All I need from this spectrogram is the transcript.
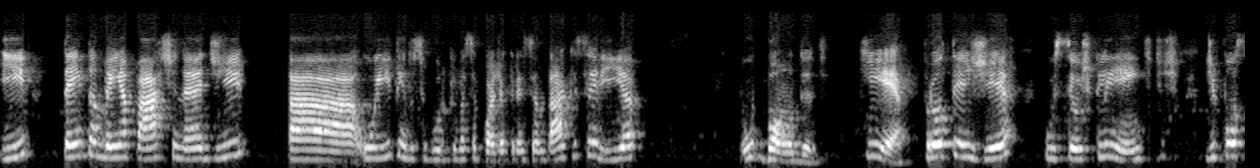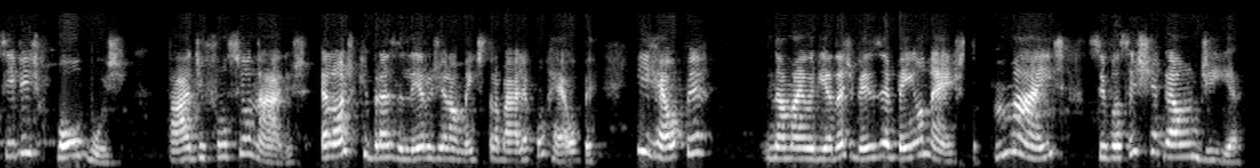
E tem também a parte né, de uh, o item do seguro que você pode acrescentar, que seria o bonded, que é proteger os seus clientes de possíveis roubos tá, de funcionários. É lógico que brasileiro geralmente trabalha com helper, e helper, na maioria das vezes, é bem honesto. Mas, se você chegar um dia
